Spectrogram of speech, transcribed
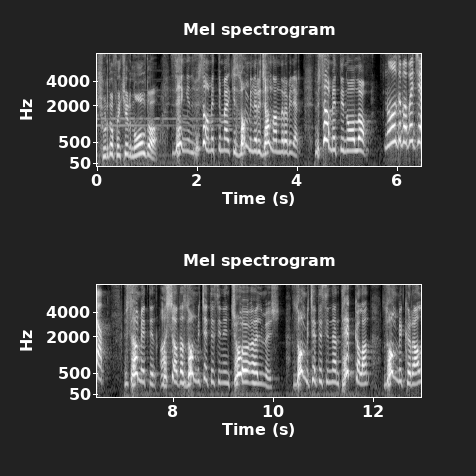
Şurada fakir ne oldu? Zengin Hüsamettin belki zombileri canlandırabilir. Hüsamettin oğlum. Ne oldu babacığım? Hüsamettin aşağıda zombi çetesinin çoğu ölmüş. Zombi çetesinden tek kalan zombi kral,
